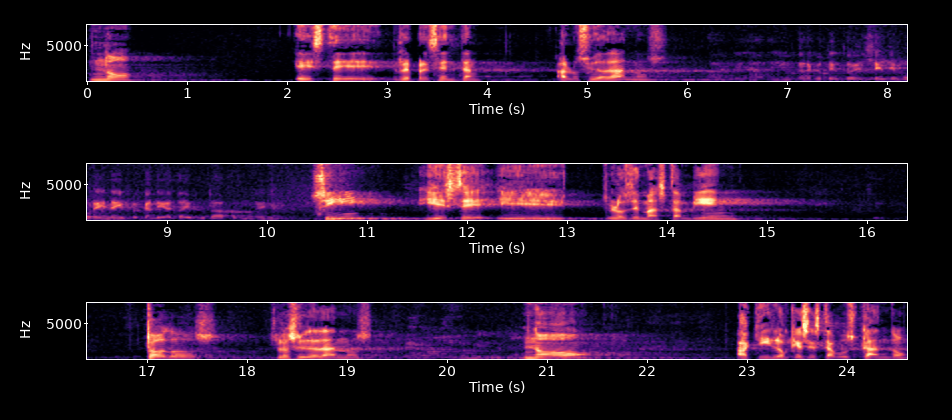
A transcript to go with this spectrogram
no este, representan a los ciudadanos contento del CEN de Morena y fue candidata a diputada por Morena. Sí, y este y los demás también, todos los ciudadanos. No, aquí lo que se está buscando,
